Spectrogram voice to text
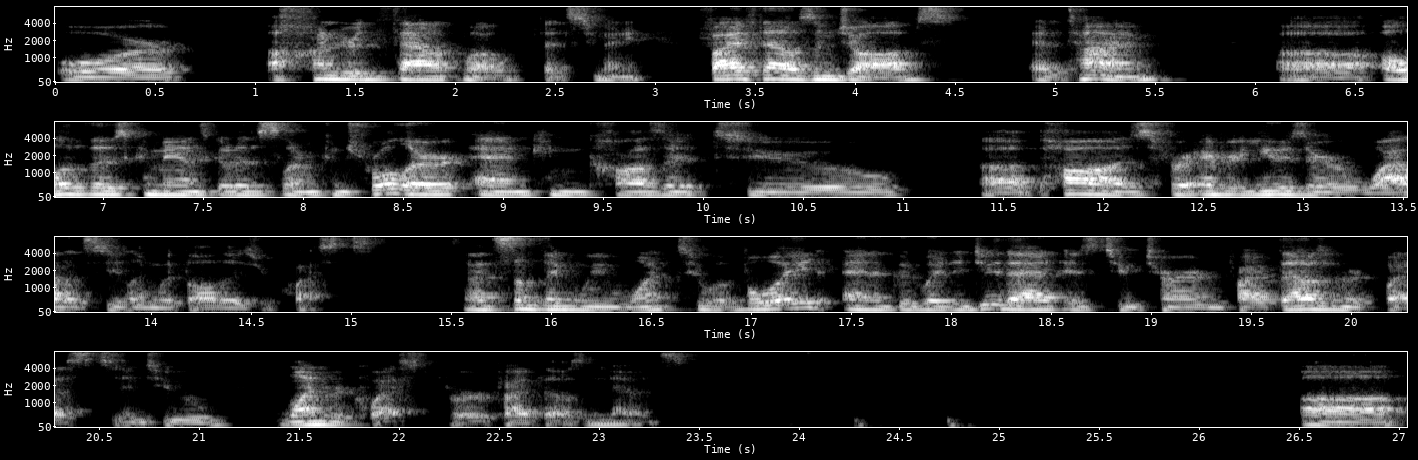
or a hundred thousand, well, that's too many, 5,000 jobs at a time, uh, all of those commands go to the Slurm controller and can cause it to uh, pause for every user while it's dealing with all those requests. That's something we want to avoid, and a good way to do that is to turn 5,000 requests into one request for 5,000 nodes. Uh,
